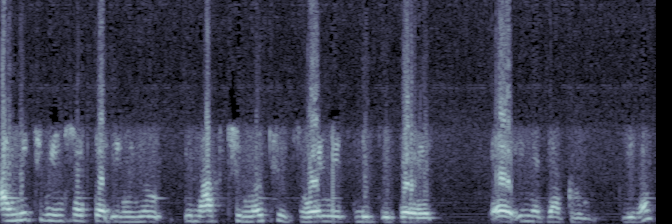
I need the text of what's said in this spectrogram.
I need to be interested in you enough to notice when we sleep with the uh, in a dark room, you know.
